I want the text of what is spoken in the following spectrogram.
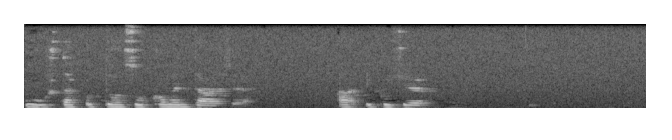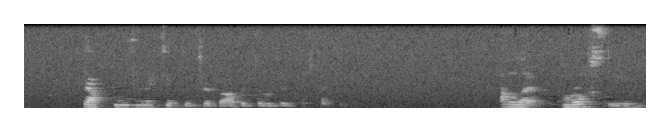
už, tak od toho jsou komentáře. A jakože chápu, že nechcete třeba, aby to viděl ostatní. Ale prosím,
